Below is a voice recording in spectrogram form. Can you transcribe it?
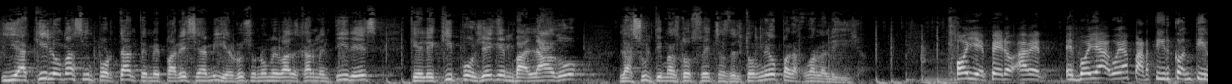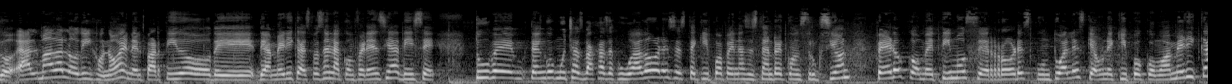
Y aquí lo más importante, me parece a mí, el ruso no me va a dejar mentir, es que el equipo llegue embalado las últimas dos fechas del torneo para jugar la liguilla. Oye, pero a ver, eh, voy a, voy a partir contigo. Almada lo dijo, ¿no? En el partido de, América, después en la conferencia, dice, tuve, tengo muchas bajas de jugadores, este equipo apenas está en reconstrucción, pero cometimos errores puntuales que a un equipo como América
